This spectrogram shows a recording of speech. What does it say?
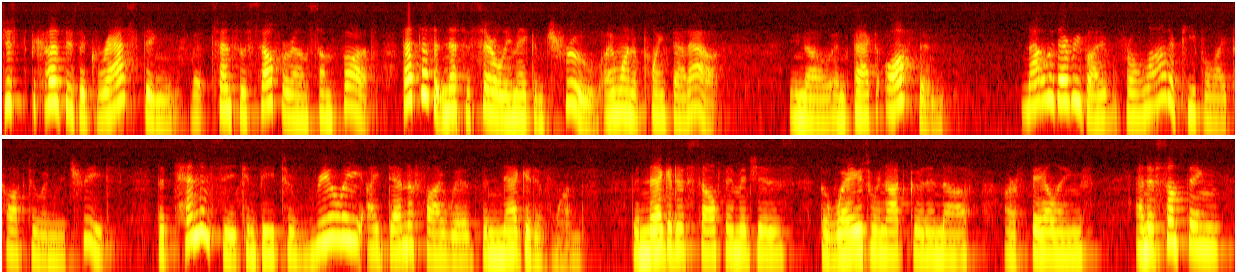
Just because there's a grasping, that sense of self around some thoughts, that doesn't necessarily make them true. I want to point that out. You know, in fact, often not with everybody, but for a lot of people I talk to in retreats, the tendency can be to really identify with the negative ones, the negative self images, the ways we're not good enough, our failings. And if something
